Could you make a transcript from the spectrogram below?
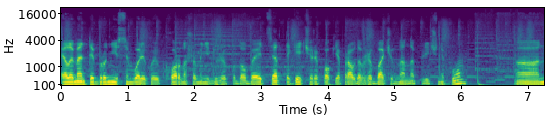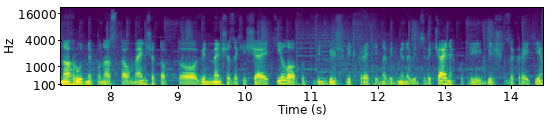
Елементи броні з символікою Кхорна, що мені дуже подобається. Такий черепок я правда вже бачив на наплічнику. Е, Нагрудник у нас став менше, тобто він менше захищає тіло, тут він більш відкритий, на відміну від звичайних, котрі більш закриті.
